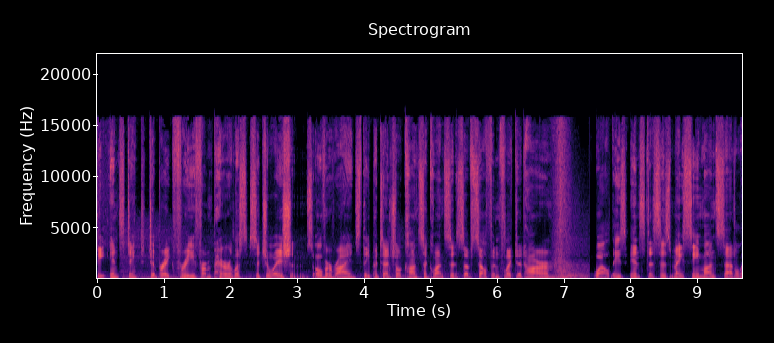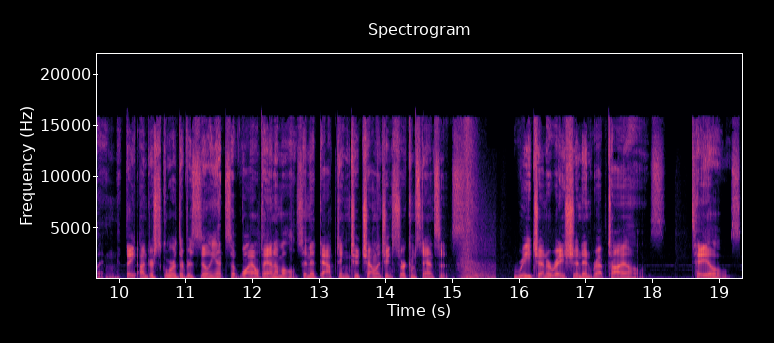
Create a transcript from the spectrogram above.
the instinct to break free from perilous situations overrides the potential consequences of self inflicted harm. While these instances may seem unsettling, they underscore the resilience of wild animals in adapting to challenging circumstances. Regeneration in reptiles tails,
